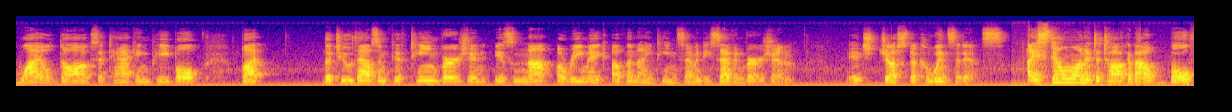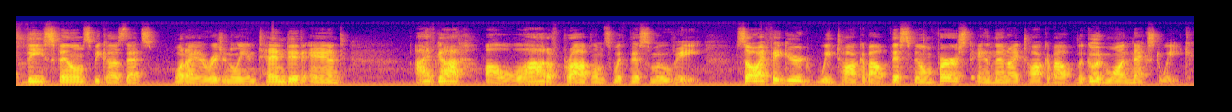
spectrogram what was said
wild dogs attacking people, but the 2015 version is not a remake of the 1977 version. It's just a coincidence. I still wanted to talk about both these films because that's what I originally intended, and I've got a lot of problems with this movie. So I figured we'd talk about this film first, and then I'd talk about the good one next week.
